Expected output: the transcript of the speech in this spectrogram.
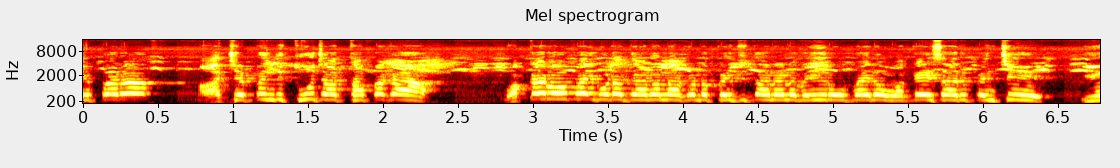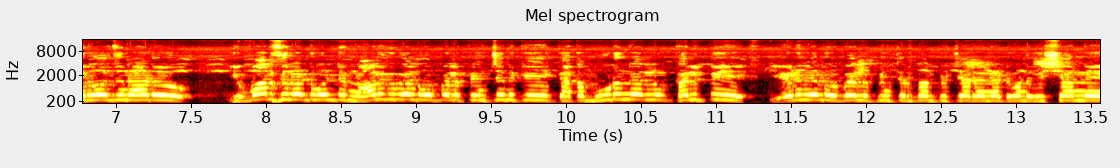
చెప్పారో ఆ చెప్పింది తూచా తప్పక. ఒక్క రూపాయి కూడా తేడా లేకుండా పెంచుతానని వెయ్యి రూపాయలు ఒకేసారి పెంచి ఈ రోజు నాడు ఇవ్వాల్సినటువంటి నాలుగు వేల రూపాయల పెన్షన్కి గత మూడు నెలలు కలిపి ఏడు వేల రూపాయలు పెన్షన్ పంపించారనేటువంటి విషయాన్ని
